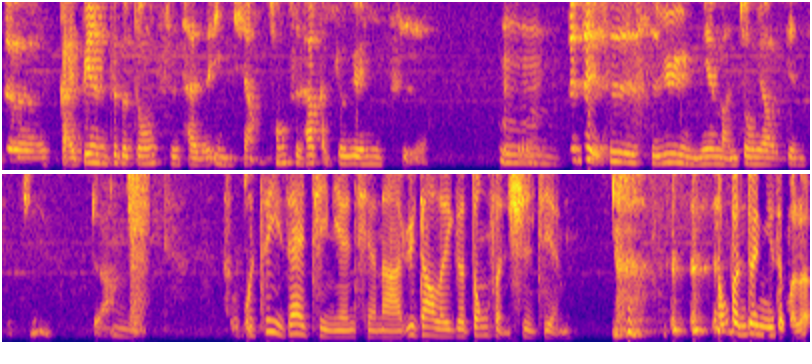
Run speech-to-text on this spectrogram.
的改变这个东食材的印象，从此他可能就愿意吃了。嗯，所以这也是食欲里面蛮重要的一件事情。对啊，嗯，我自己在几年前呢、啊、遇到了一个冬粉事件。冬粉对你怎么了？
